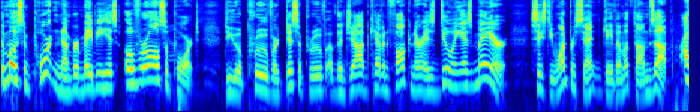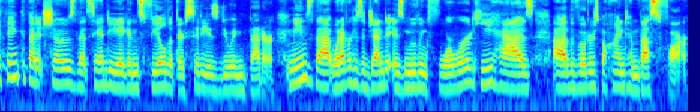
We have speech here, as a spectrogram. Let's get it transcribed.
The most important number may be his overall support. Do you approve or disapprove of the job Kevin Faulconer is doing as mayor? 61% gave him a thumbs up. I think that it shows that San Diegans feel that their city is doing better. It means that whatever his agenda is moving forward, he has uh, the voters behind him thus far.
